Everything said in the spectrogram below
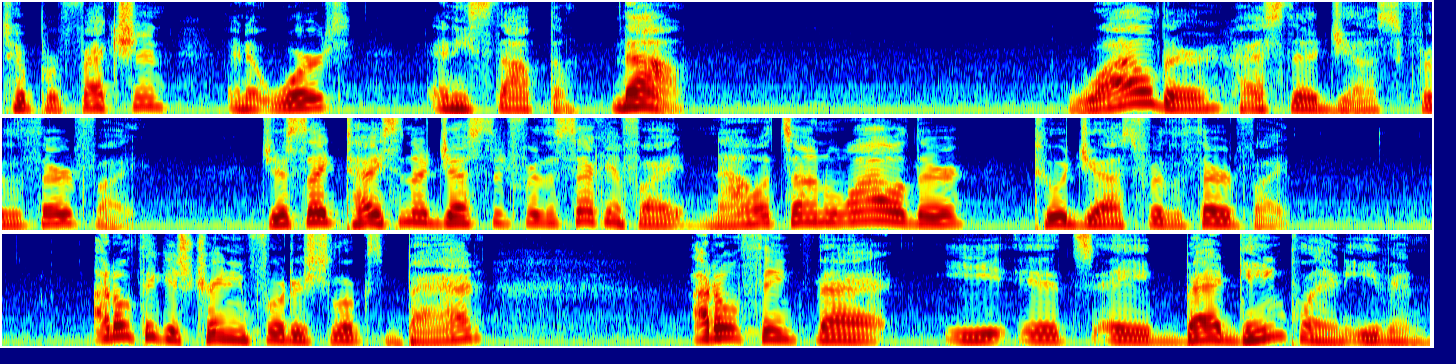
to perfection, and it worked, and he stopped them. Now, Wilder has to adjust for the third fight. Just like Tyson adjusted for the second fight, now it's on Wilder to adjust for the third fight. I don't think his training footage looks bad. I don't think that he, it's a bad game plan, even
